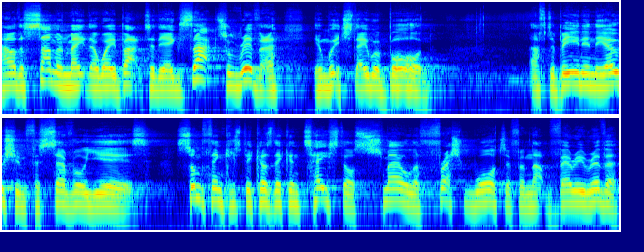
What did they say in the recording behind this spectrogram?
how the salmon make their way back to the exact river in which they were born after being in the ocean for several years. Some think it's because they can taste or smell the fresh water from that very river.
